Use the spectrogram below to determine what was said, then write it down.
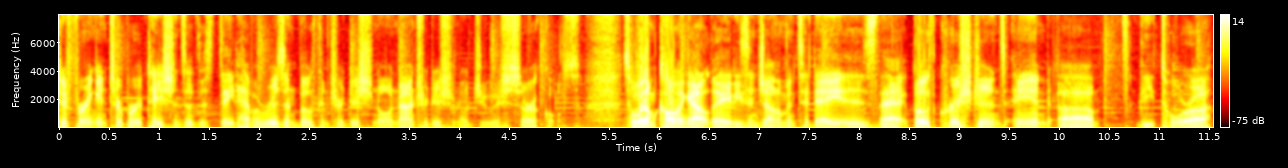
Differing interpretations of this date have arisen both in traditional and non traditional Jewish circles. So, what I'm calling out, ladies and gentlemen, today is that both Christians and uh, the Torah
